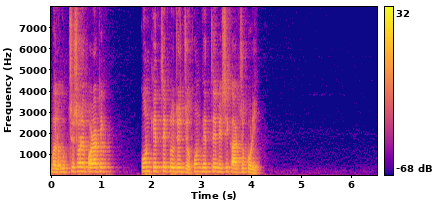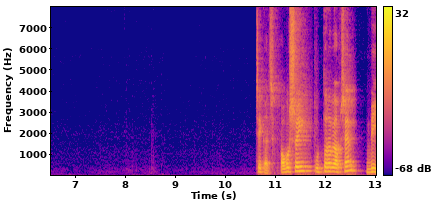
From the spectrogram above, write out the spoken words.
বলো উচ্চস্বরে পড়া ঠিক কোন ক্ষেত্রে প্রযোজ্য, কোন ক্ষেত্রে বেশি কার্যকরী? ঠিক আছে। অবশ্যই উত্তর হবে অপশন বি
